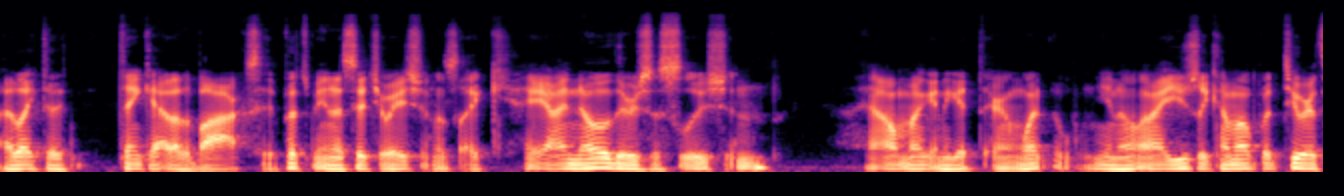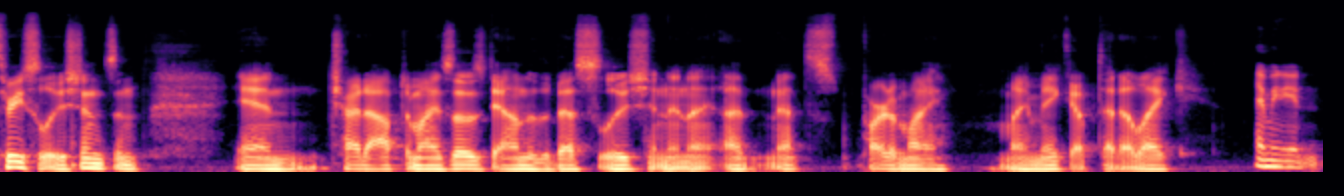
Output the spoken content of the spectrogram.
I like to think out of the box. It puts me in a situation. It's like, hey, I know there's a solution how am I going to get there? And what you know, I usually come up with two or three solutions and and try to optimize those down to the best solution. And I, I, that's part of my my makeup that I like. I mean,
